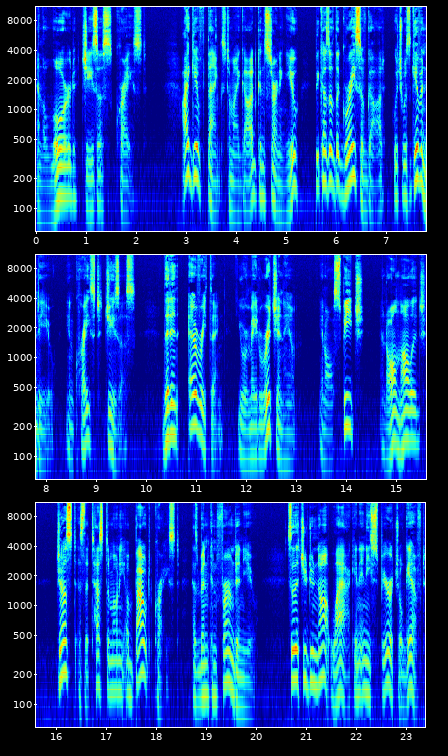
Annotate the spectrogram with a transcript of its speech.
and the Lord Jesus Christ. I give thanks to my God concerning you, because of the grace of God which was given to you in Christ Jesus, that in everything you were made rich in him, in all speech and all knowledge, just as the testimony about Christ has been confirmed in you, so that you do not lack in any spiritual gift,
